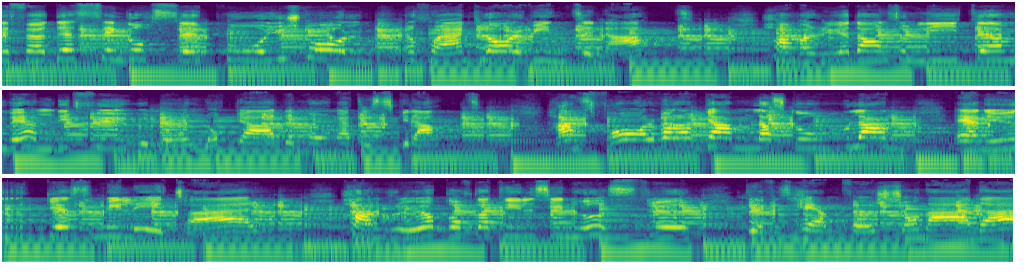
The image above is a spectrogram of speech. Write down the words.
Det föddes en gosse på Djursholm en stjärnklar vinternatt. Han var redan som liten väldigt ful och lockade många till skratt. Hans far var av gamla skolan, en yrkesmilitär. Han röt ofta till sin hustru, det finns hem för såna där.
